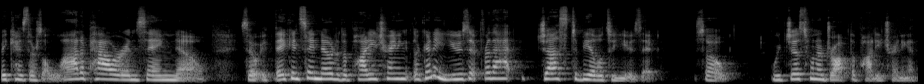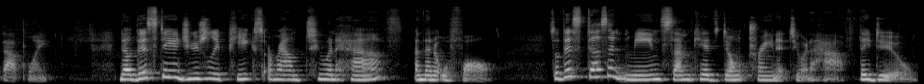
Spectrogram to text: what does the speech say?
because there's a lot of power in saying no. So if they can say no to the potty training, they're going to use it for that just to be able to use it. So we just want to drop the potty training at that point. Now, this stage usually peaks around two and a half and then it will fall. So, this doesn't mean some kids don't train at two and a half, they do.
